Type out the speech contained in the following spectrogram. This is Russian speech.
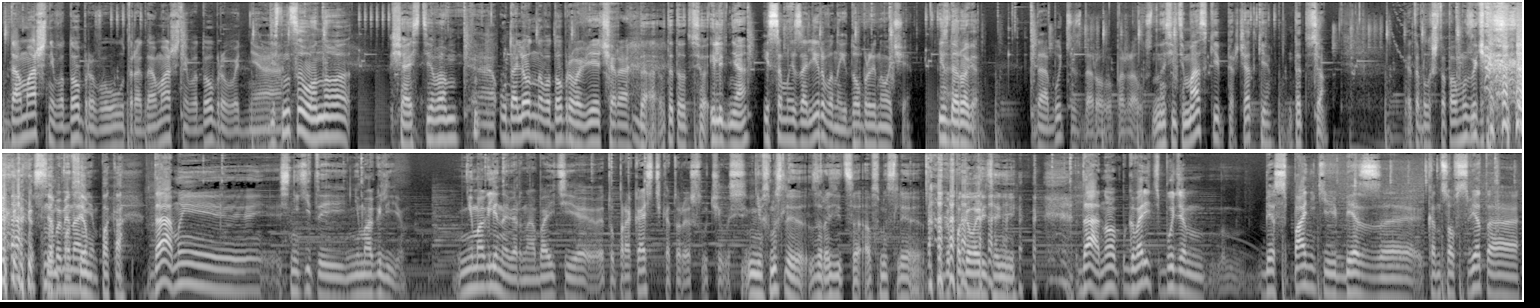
домашнего доброго утра, домашнего доброго дня, Дистанционного счастья вам. э, удаленного доброго вечера Да, вот это вот все. Или дня. и самоизолированной доброй ночи. И здоровья. Да, будьте здоровы, пожалуйста. Носите маски, перчатки. Вот это все. Это был что по музыке с напоминанием. всем пока. Да, мы с Никитой не могли. Не могли, наверное, обойти эту прокасть, которая случилась. Не в смысле заразиться, а в смысле пог- поговорить о ней. Да, но говорить будем без паники, без э, концов света.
